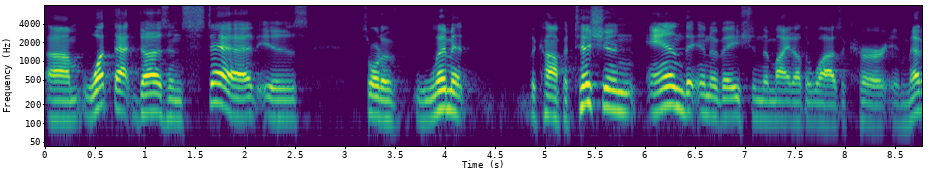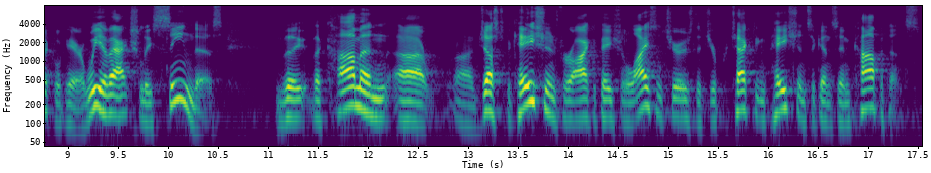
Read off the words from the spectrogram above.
Um, what that does instead is sort of limit the competition and the innovation that might otherwise occur in medical care. We have actually seen this. The, the common uh, uh, justification for occupational licensure is that you're protecting patients against incompetence,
